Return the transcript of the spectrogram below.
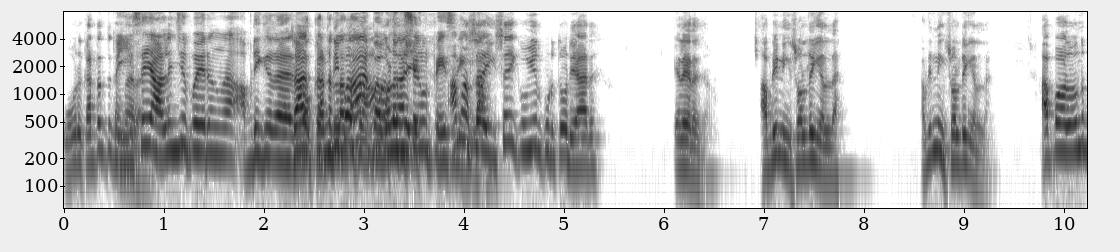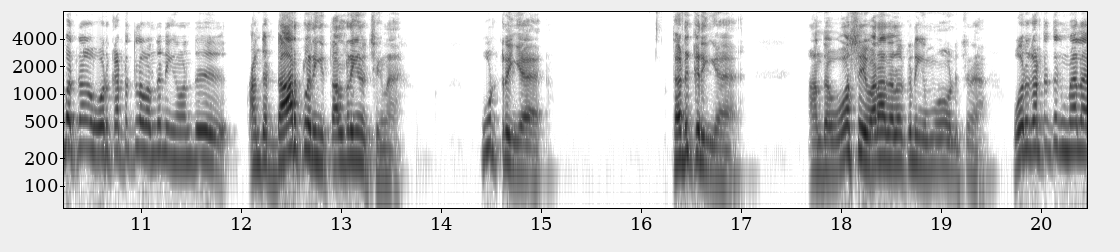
ஒரு கட்டத்துக்கு. இசை அழிஞ்சு போயிருங்க அப்படிங்கிற ஆமாம் சார். இசைக்கு உயிர் கொடுத்தவர் யார்? இளையராஜா. அப்படின்னு நீங்கள் சொல்கிறீங்கல்ல அப்படின்னு நீங்கள் சொல்கிறீங்கல்ல அப்போ அது வந்து பார்த்தீங்கன்னா ஒரு கட்டத்தில் வந்து நீங்கள் வந்து அந்த டார்க்கில் நீங்கள் தள்ளுறீங்கன்னு வச்சுங்களேன் பூட்டுறீங்க தடுக்கிறீங்க. அந்த ஓசை வராத அளவுக்கு நீங்கள் மூவ் ஒரு கட்டத்துக்கு மேலே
